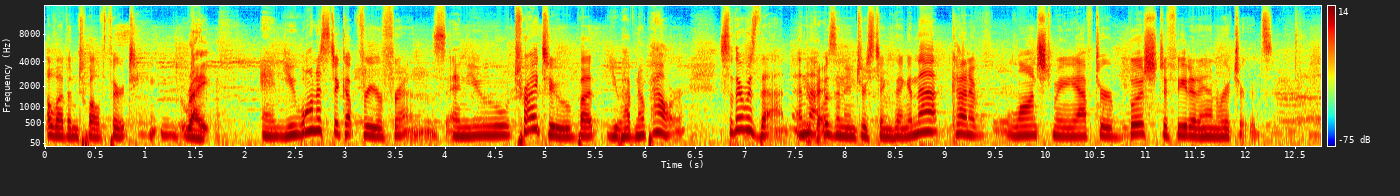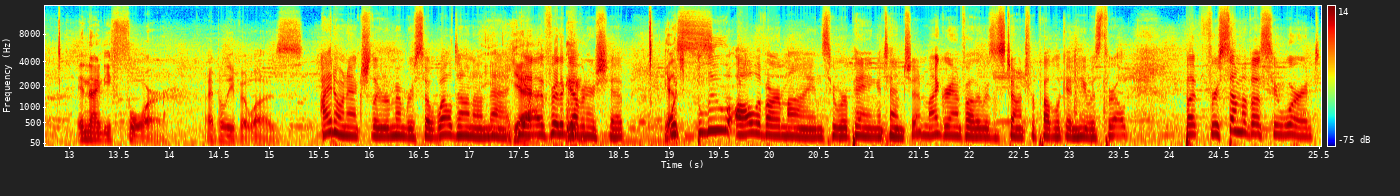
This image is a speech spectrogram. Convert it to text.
11, 12, 13 Right. and you want to stick up for your friends and you try to but you have no power. So there was that and that Okay. was an interesting thing and that kind of launched me after Bush defeated Ann Richards. In 94, I believe it was. I don't actually remember, so well done on that. Yeah. for the governorship, Yes. which blew all of our minds who were paying attention. My grandfather was a staunch Republican; he was thrilled. But for some of us who weren't,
